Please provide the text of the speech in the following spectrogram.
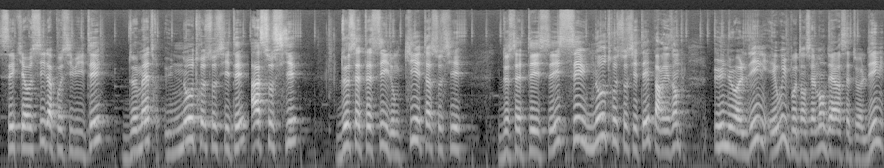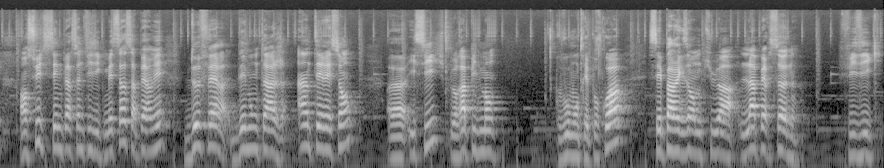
c'est qu'il y a aussi la possibilité de mettre une autre société associée de cette SCI. Donc, qui est associé de cette SCI C'est une autre société, par exemple une holding. Et oui, potentiellement derrière cette holding, ensuite c'est une personne physique. Mais ça, ça permet de faire des montages intéressants. Euh, ici, je peux rapidement vous montrer pourquoi. C'est par exemple, tu as la personne physique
